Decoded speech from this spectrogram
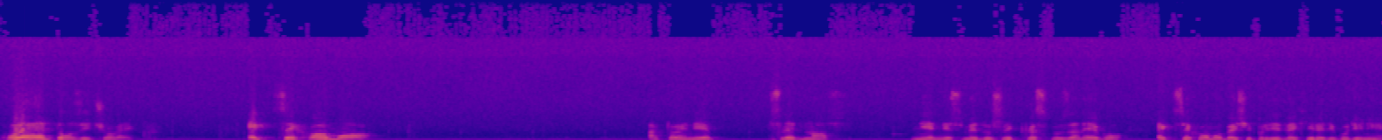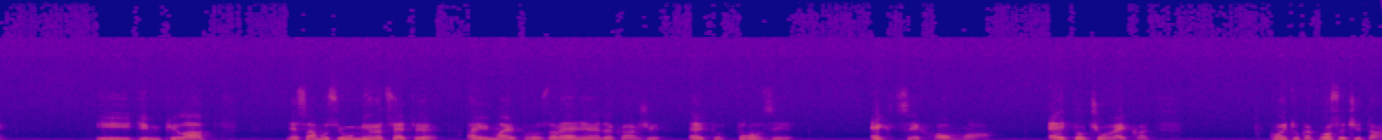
кой е този човек? Екце хомо! А той не е след нас. Ние не сме дошли късно за него, Екцехомо беше преди 2000 години. И един пилат не само си уми ръцете, а има и прозрение да каже, ето този екцехомо, ето човекът, който какво съчита?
